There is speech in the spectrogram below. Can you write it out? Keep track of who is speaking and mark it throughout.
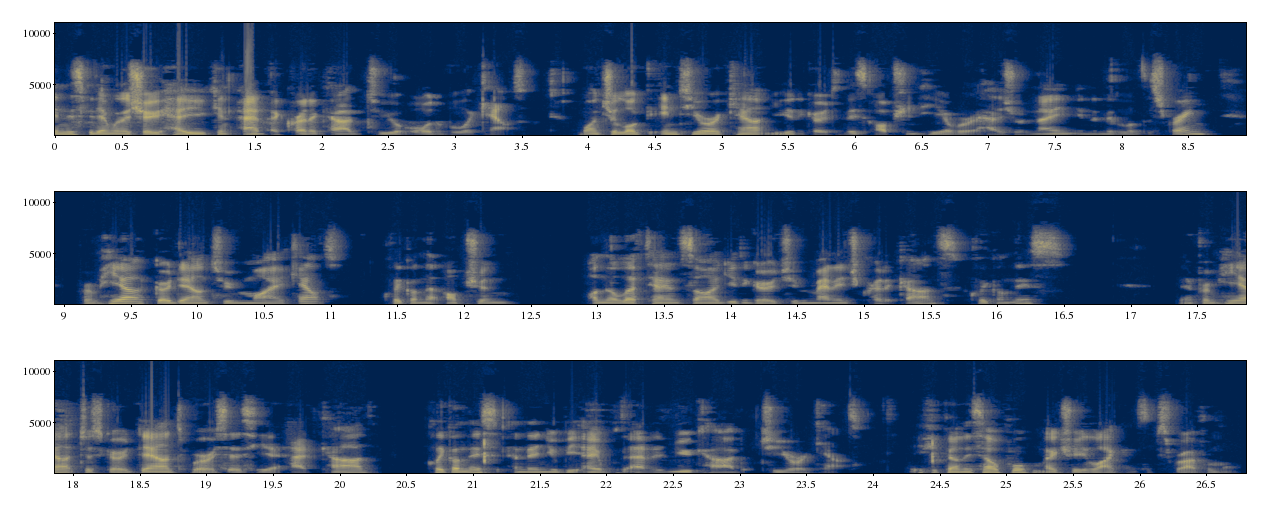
Speaker 1: In this video I'm going to show you how you can add a credit card to your Audible account. Once you're logged into your account, you're going to go to this option here where it has your name in the middle of the screen. From here, go down to My Account, click on that option. On the left hand side, you can go to Manage Credit Cards, click on this. And from here, just go down to where it says here Add Card, click on this, and then you'll be able to add a new card to your account. If you found this helpful, make sure you like and subscribe for more.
